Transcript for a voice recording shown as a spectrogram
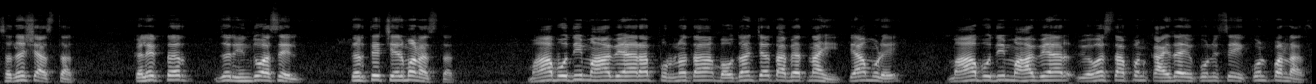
सदस्य असतात. कलेक्टर जर हिंदू असेल तर ते चेअरमन असतात. महाबोधी महाविहार पूर्णतः बौद्धांच्या ताब्यात नाही. त्यामुळे महाबोधी महाविहार व्यवस्थापन कायदा एकोणीसशे एकोणपन्नास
